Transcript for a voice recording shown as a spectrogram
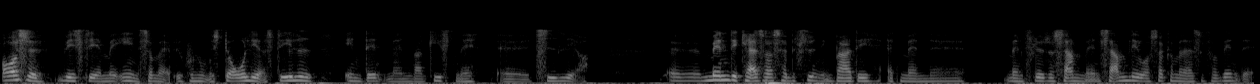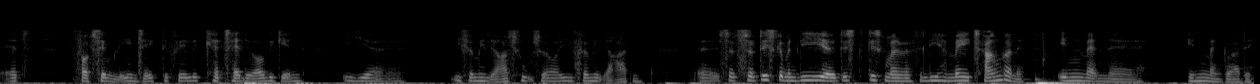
også hvis det er med en, som er økonomisk dårligere stillet, end den, man var gift med øh, tidligere. Øh, men det kan altså også have betydning bare det, at man, øh, man flytter sammen med en samlever, så kan man altså forvente, at for eksempel ens ægtefælle kan tage det op igen i, øh, i familieretshuset og i familieretten. Øh, Øh, så, så det skal man lige, øh, det, skal, det skal man i hvert fald lige have med i tankerne, inden man, øh, inden man gør det.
